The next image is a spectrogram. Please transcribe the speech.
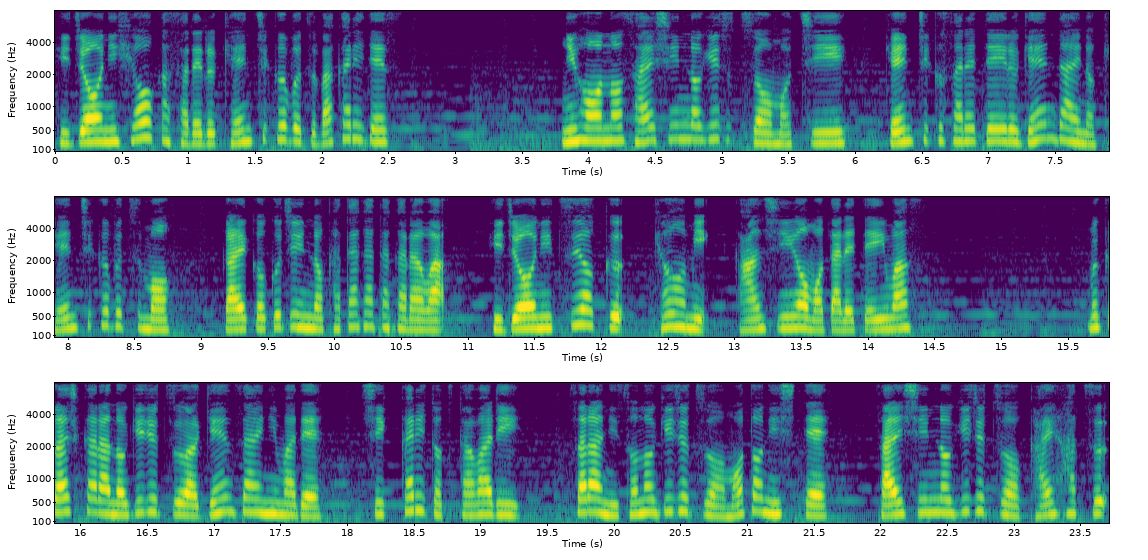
非常に評価される建築物ばかりです。日本の最新の技術を用い建築されている現代の建築物も外国人の方々からは非常に強く興味関心を持たれています昔からの技術は現在にまでしっかりと伝わりさらにその技術をもとにして最新の技術を開発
